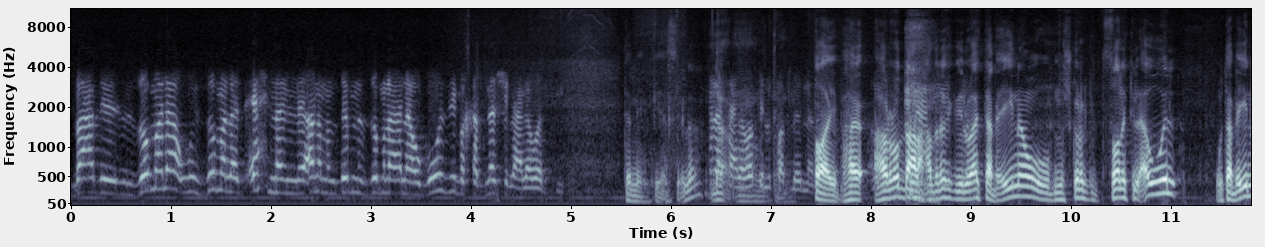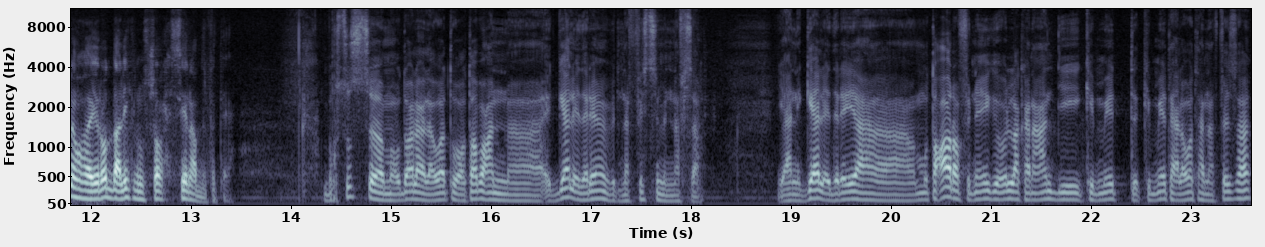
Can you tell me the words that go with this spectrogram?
بعد الزملاء والزملاء إحنا اللي أنا من ضمن الزملاء أنا وجوزي ما خدناش العلاوات دي. تمام في أسئلة؟ الثلاث لا، علاوات ما- اللي فاضلنا. طيب ه- هنرد على حضرتك دلوقتي تابعينا وبنشكرك لاتصالك الأول وتابعينا وهيرد عليك المستشار حسين عبد الفتاح. بخصوص موضوع العلاوات هو طبعا الجهة الإدارية ما بتنفذش من نفسها. يعني الجهة الإدارية متعارف إن يجي يقول لك أنا عندي كمية كمية علاوات هنفذها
